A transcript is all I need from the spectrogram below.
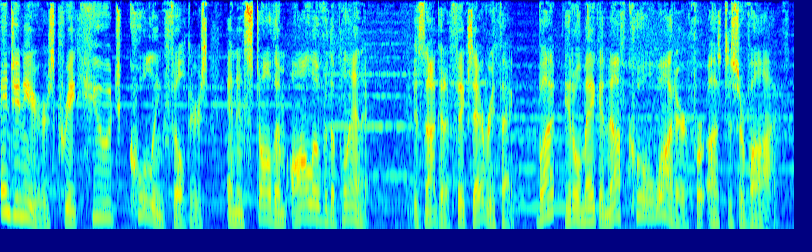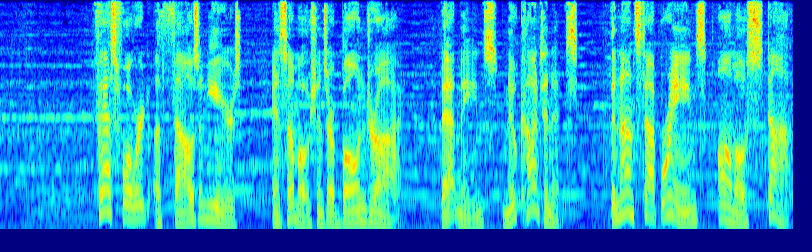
Engineers create huge cooling filters and install them all over the planet. It's not going to fix everything, but it'll make enough cool water for us to survive. Fast forward a thousand years, and some oceans are bone dry, that means new continents. The nonstop rains almost stopped.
